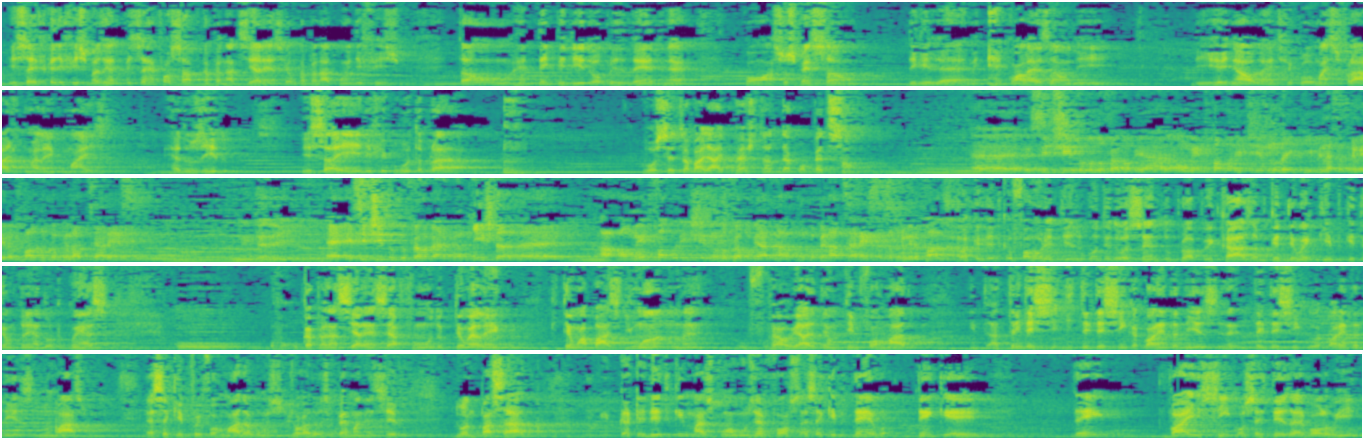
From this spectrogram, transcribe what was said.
isso aí fica difícil, mas a gente precisa reforçar para o campeonato cearense, que é um campeonato muito difícil. Então, a gente tem pedido ao presidente, né, com a suspensão de Guilherme, com a lesão de, de Reinaldo, a gente ficou mais frágil, com um elenco mais reduzido, isso aí dificulta para você trabalhar e para o restante da competição é, esse título do Ferroviário aumenta o favoritismo da equipe nessa primeira fase do Campeonato Cearense? Não entendi. É, esse título que o Ferroviário conquista é, aumenta o favoritismo do Ferroviário no Campeonato Cearense nessa primeira fase? Eu acredito que o favoritismo continua sendo do próprio Icasa, porque tem uma equipe que tem um treinador que conhece o, o Campeonato Cearense a fundo, que tem um elenco que tem uma base de um ano, né? O Ferroviário tem um time formado a 35, de 35 a 40 dias, né, 35 a 40 dias no máximo. Essa equipe foi formada, alguns jogadores que permaneceram do ano passado. Acredito que, mais com alguns reforços, essa equipe tem, tem que tem, vai sim, com certeza, evoluir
